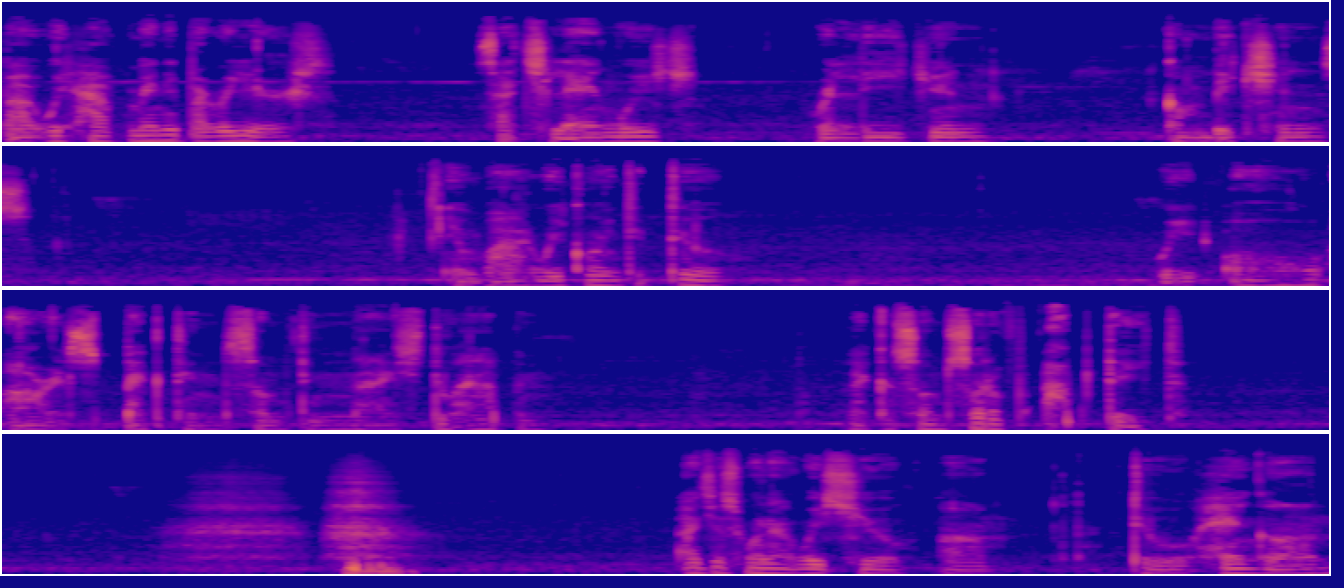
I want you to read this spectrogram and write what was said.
But we have many barriers, such language, religion, convictions. And what are we going to do? we all are expecting something nice to happen, like some sort of update. I just want to wish you um, to hang on,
